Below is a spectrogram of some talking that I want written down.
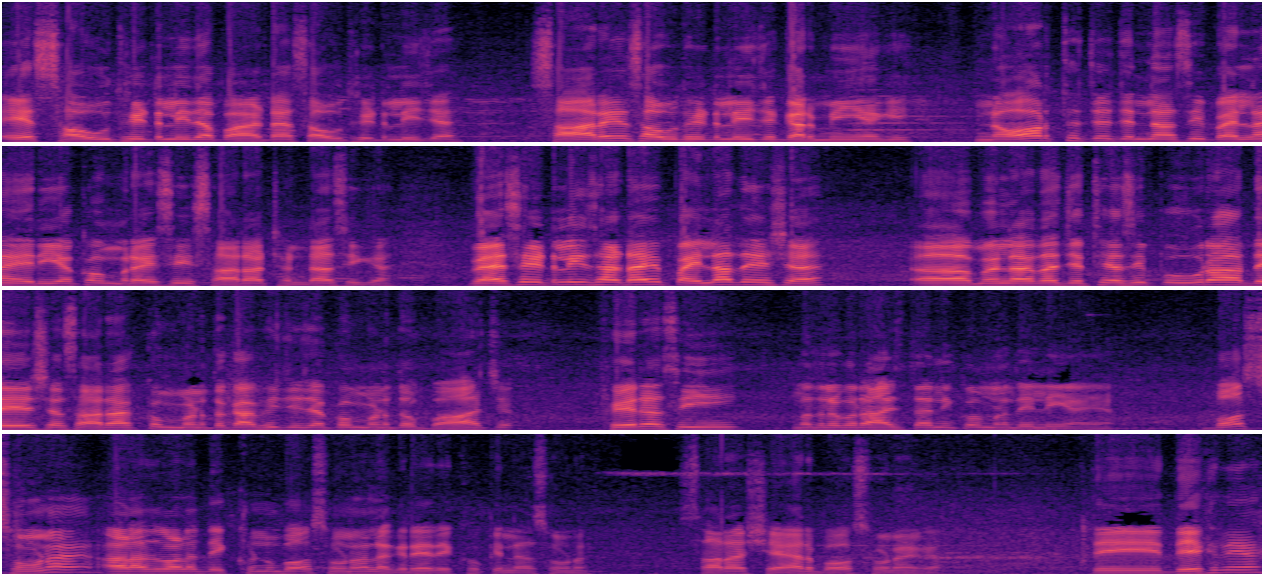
ਇਹ ਸਾਊਥ ਇਟਲੀ ਦਾ ਪਾਰਟ ਹੈ, ਸਾਊਥ ਇਟਲੀ 'ਚ। ਸਾਰੇ ਸਾਊਥ ਇਟਲੀ 'ਚ ਗਰਮੀ ਹੈਗੀ। ਨਾਰਥ 'ਚ ਜਿੰਨਾ ਅਸੀਂ ਪਹਿਲਾਂ ਏਰੀਆ ਘੁੰਮ ਰਹੇ ਸੀ, ਸਾਰਾ ਠੰਡਾ ਸੀਗਾ। ਵੈਸੇ ਇਟਲੀ ਸਾਡਾ ਇਹ ਪਹਿਲਾ ਦੇਸ਼ ਹੈ ਮੈਨੂੰ ਲੱਗਦਾ ਜਿੱਥੇ ਅਸੀਂ ਪੂਰਾ ਦੇਸ਼ ਸਾਰਾ ਘੁੰਮਣ ਤੋਂ ਕਾਫੀ ਚੀਜ਼ਾਂ ਘੁੰਮਣ ਤੋਂ ਬਾਅਦ 'ਚ ਫਿਰ ਅਸੀਂ ਮਤਲਬ ਰਾਜਧਾਨੀ ਘੁੰਮਣ ਦੇ ਲਈ ਆਏ ਆ ਬਹੁਤ ਸੋਹਣਾ ਆਲਾ ਦੁਆਲਾ ਦੇਖਣ ਨੂੰ ਬਹੁਤ ਸੋਹਣਾ ਲੱਗ ਰਿਹਾ ਦੇਖੋ ਕਿੰਨਾ ਸੋਹਣਾ। ਸਾਰਾ ਸ਼ਹਿਰ ਬਹੁਤ ਸੋਹਣਾ ਹੈਗਾ। ਤੇ ਦੇਖਦੇ ਆ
